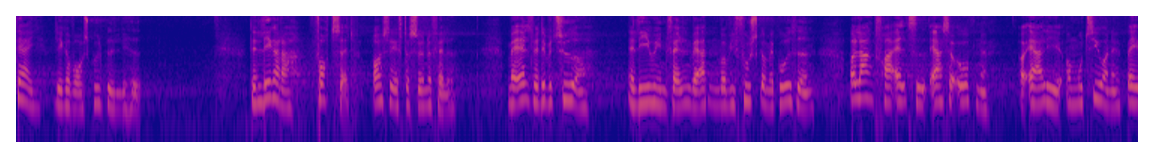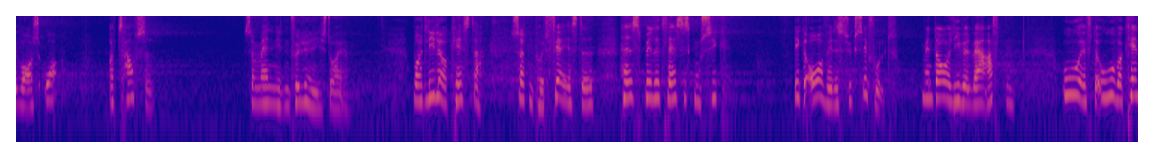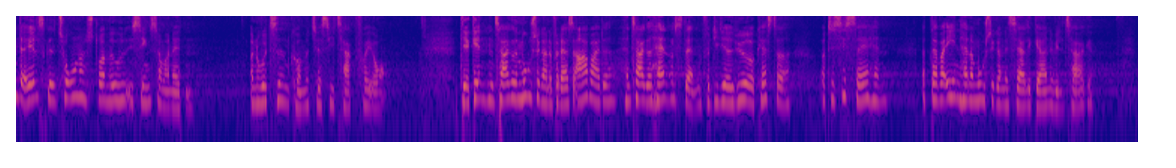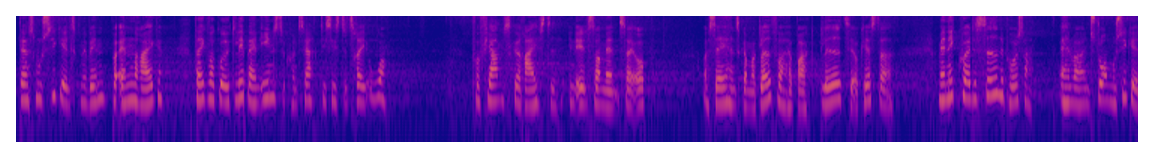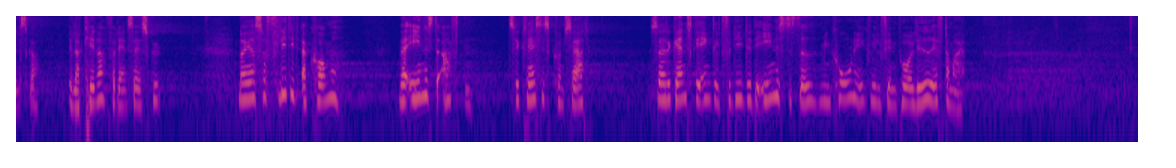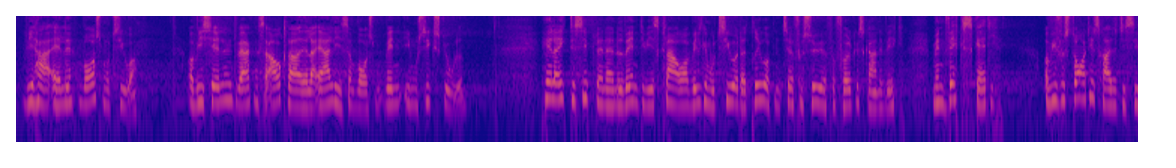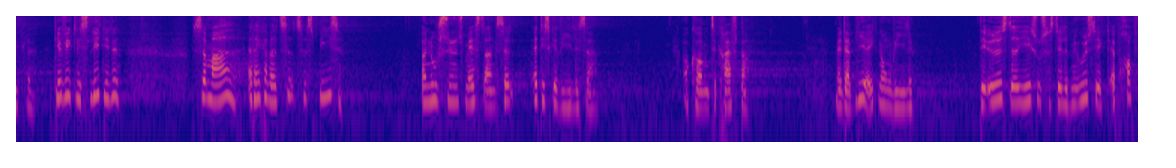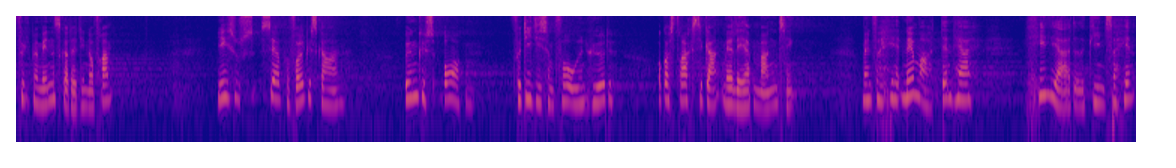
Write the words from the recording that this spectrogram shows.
Deri ligger vores gudbillighed. Den ligger der fortsat, også efter søndefaldet. Med alt, hvad det betyder at leve i en falden verden, hvor vi fusker med godheden, og langt fra altid er så åbne og ærlige om motiverne bag vores ord og tavshed, som manden i den følgende historie. Hvor et lille orkester, sådan på et feriested, havde spillet klassisk musik. Ikke overvældet succesfuldt, men dog alligevel hver aften – Uge efter uge, hvor kendte og elskede toner strømmede ud i sensommernatten. Og nu var tiden kommet til at sige tak for i år. Dirigenten takkede musikerne for deres arbejde. Han takkede handelsstanden, fordi de havde hyret orkestret. Og til sidst sagde han, at der var en, han og musikerne særlig gerne ville takke. Deres musikelskende ven på anden række, der ikke var gået glip af en eneste koncert de sidste tre uger. For fjamske rejste en ældre mand sig op og sagde, at han skal være glad for at have bragt glæde til orkestret, men ikke kunne have det siddende på sig – at han var en stor musikelsker, eller kender for den sags skyld. Når jeg så flittigt er kommet hver eneste aften til klassisk koncert, så er det ganske enkelt, fordi det er det eneste sted, min kone ikke ville finde på at lede efter mig. Vi har alle vores motiver, og vi er sjældent hverken så afklaret eller ærlige som vores ven i musikskjulet. Heller ikke disciplene er nødvendigvis klar over, hvilke motiver, der driver dem til at forsøge at få folkeskarne væk. Men væk skal de. Og vi forstår de trætte disciple. De har virkelig slidt i det så meget, at der ikke har været tid til at spise. Og nu synes mesteren selv, at de skal hvile sig og komme til kræfter. Men der bliver ikke nogen hvile. Det øde sted, Jesus har stillet dem i udsigt, er propfyldt med mennesker, da de når frem. Jesus ser på folkeskaren, ynkes over dem, fordi de som får uden hørte, og går straks i gang med at lære dem mange ting. Man fornemmer den her helhjertet give sig hen.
